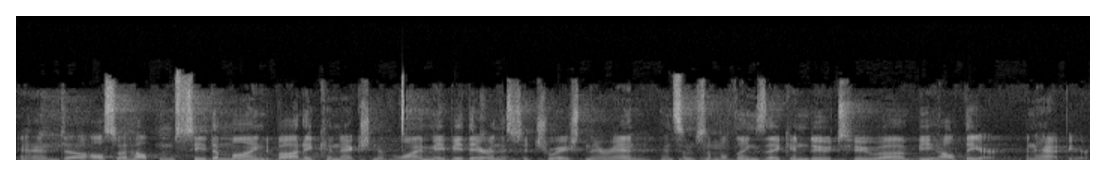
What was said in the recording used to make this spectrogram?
and uh, also help them see the mind body connection of why maybe they're in the situation they're in and some simple things they can do to uh, be healthier and happier.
